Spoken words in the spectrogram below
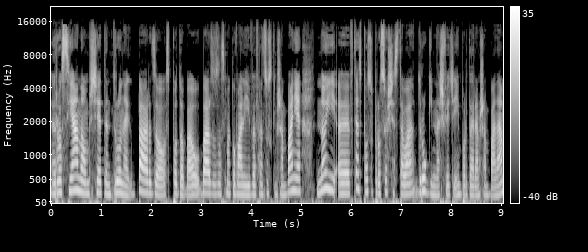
Rosjanom się ten trunek bardzo spodobał, bardzo zasmakowali we francuskim szampanie, no i e, w ten sposób Rosja się stała drugim na świecie importerem szampana.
